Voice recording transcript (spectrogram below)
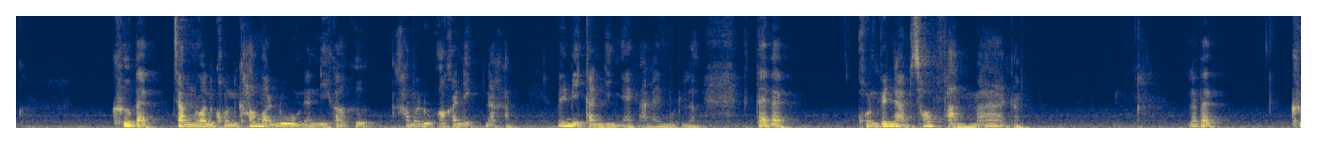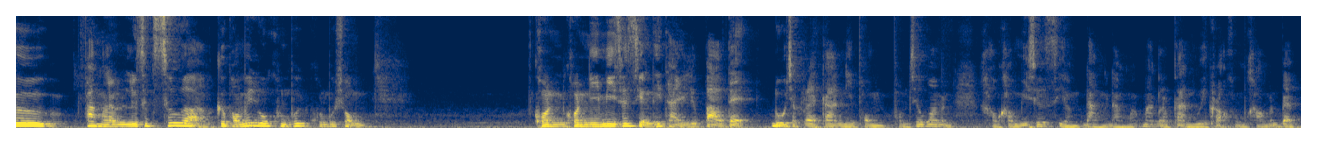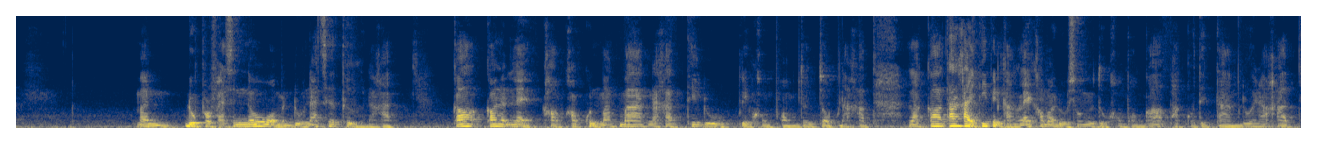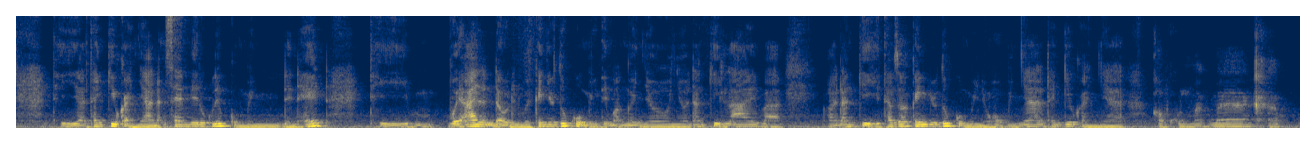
คือแบบจำนวนคนเข้ามาดูอันนี้ก็คือเข้ามาดูออร์แกนิกนะครับ ไม่มีการยิงแอกอะไรหมดเลย แต่แบบคนเวียดนามชอบฟังมากครับ แล้วแบบคือฟังแล้วรู้สึกเชื่อคือผมไม่รู้คุณผู้คุณผู้ชม คนคนนี้มีชื่อเสียงที่ไทยหรือเปล่า แต่ดูจากรายการนี้ผมผมเชื่อว่ามันเขาเขามีชื่อเสียงดังดังมากๆ แล้วการวิเคราะห์ของเขามันแบบ มันดู professional มันดูน่าเชื่อถือนะครับ ก็ก็นั่นแหละขอบขอบคุณมากๆนะครับ ที่ดูคลิปของผมจนจบนะครับ แล้วก็ถ้าใครที่เป็นครั้งแรกเข้ามาดูช่อง YouTube ของผมก็ฝากกดติดตามด้วยนะครับ thì uh, thank you cả nhà đã xem video clip của mình đến hết thì với ai lần đầu đến với kênh youtube của mình thì mọi người nhớ nhớ đăng ký like và và đăng ký theo dõi kênh youtube của mình ủng hộ mình nha thank you cả nhà ขอบคุณมากๆครับ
